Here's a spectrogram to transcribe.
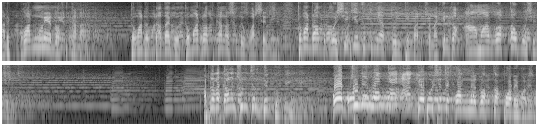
আর কর্ণের রথখানা তোমার দাদা গো, তোমার রথখানা শুধু বসেনি। তোমার রথ বসে কিন্তু তুমি আর তুলতে পারছ না, কিন্তু আমার রথটাও বসেছিল। আপনারা গান শুনছেন দীর্ঘদিন। অর্জুনের রথটা আগে বসেছে কর্ণের রথটা পরে বসে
